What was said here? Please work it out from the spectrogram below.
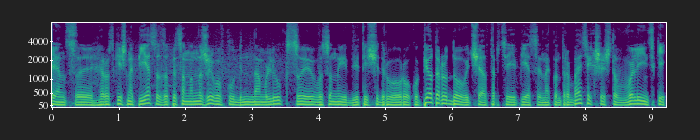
Chance розкішна п'єса, записана наживо в клубі «Нам Люкс» восени 2002 року. Пьотр Родович, автор цієї п'єси на контрабасі, Кшиштоф Волінський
